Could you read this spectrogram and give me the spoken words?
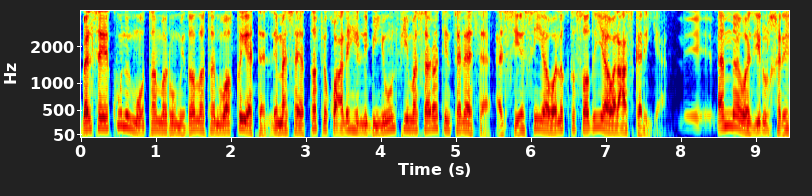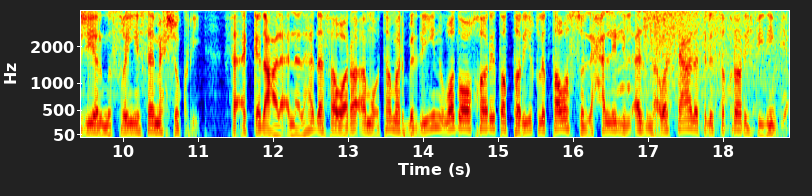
بل سيكون المؤتمر مظلة واقية لما سيتفق عليه الليبيون في مسارات ثلاثة السياسية والاقتصادية والعسكرية. أما وزير الخارجية المصري سامح شكري فأكد على أن الهدف وراء مؤتمر برلين وضع خارطة طريق للتوصل لحل للأزمة واستعادة الاستقرار في ليبيا.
